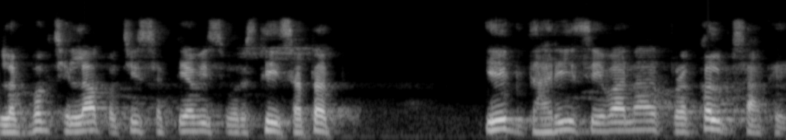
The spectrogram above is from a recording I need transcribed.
લગભગ છેલ્લા પચીસ સત્યાવીસ વર્ષથી સતત એક ધારી સેવાના પ્રકલ્પ સાથે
